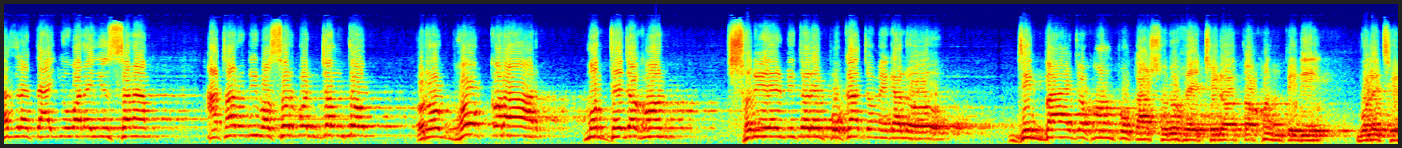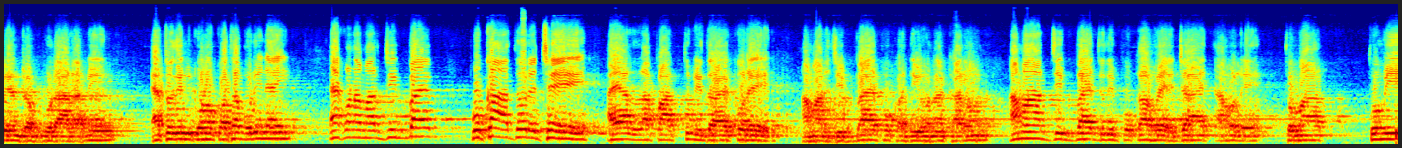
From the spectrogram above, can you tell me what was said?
হজরত আইয়ুব আলাইহিসসালাম আঠারোটি বছর পর্যন্ত রোগ ভোগ করার মধ্যে যখন শরীরের ভিতরে পোকা জমে গেল, জিব্বায় যখন পোকা শুরু হয়েছিল, তখন তিনি বলেছিলেন, রব্বুল আলামিন, এতদিন কোনো কথা বলি নাই। এখন আমার জিব্বায় পোকা ধরেছে। আয় আল্লাহ পাক, তুমি দয়া করে আমার জিব্বায় পোকা দিও না। কারণ আমার জিব্বায় যদি পোকা হয়ে যায়, তাহলে তোমার তুমি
